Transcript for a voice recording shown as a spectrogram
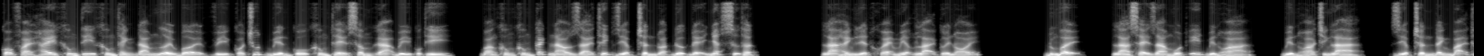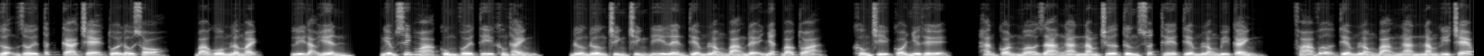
có phải hay không ti không thánh đám người bởi vì có chút biến cố không thể xâm gã bị cuộc thi, bằng không không cách nào giải thích Diệp Trần đoạt được đệ nhất sự thật. La hành liệt khỏe miệng lại cười nói. Đúng vậy, là xảy ra một ít biến hóa, biến hóa chính là, Diệp Trần đánh bại thượng giới tất cả trẻ tuổi đầu sỏ, bao gồm Lâm Mạch, Lý Đạo Hiên, Nghiêm Xích Hỏa cùng với Ti Không Thánh, đường đường chính chính đi lên tiềm long bảng đệ nhất bảo tọa, không chỉ có như thế, hắn còn mở ra ngàn năm chưa từng xuất thế tiềm long bí cảnh, phá vỡ tiềm long bảng ngàn năm ghi chép.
